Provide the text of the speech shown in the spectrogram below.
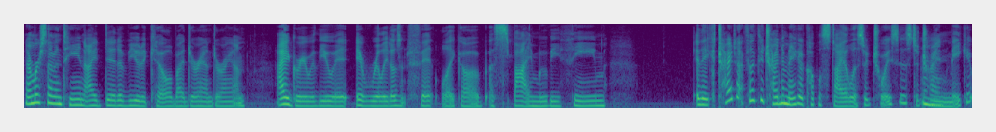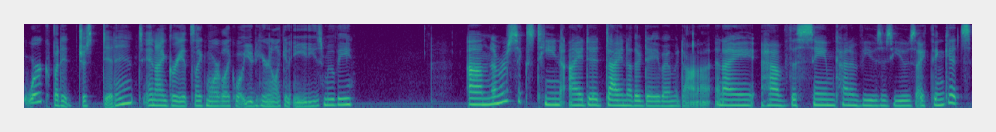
Number 17, I did A View to Kill by Duran Duran. I agree with you. It it really doesn't fit like a, a spy movie theme. They tried to, I feel like they tried to make a couple stylistic choices to try and make it work, but it just didn't. And I agree, it's like more of like what you'd hear in like an 80s movie. Um, number 16, I did Die Another Day by Madonna, and I have the same kind of views as you. I think it's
